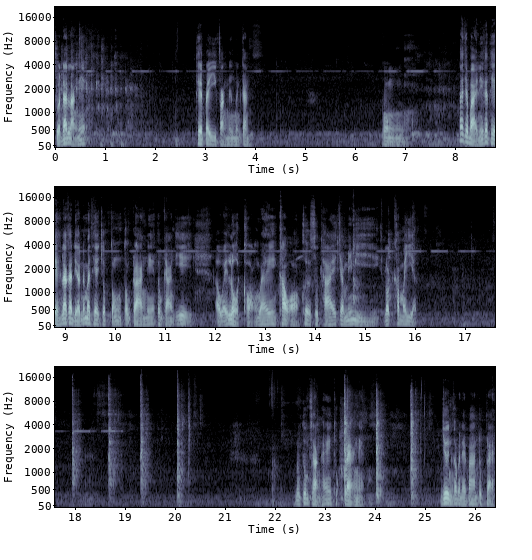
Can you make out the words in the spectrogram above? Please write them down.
ส่วนด้านหลังนี้ เทไปอีกฝั่งหนึ่งเหมือนกัน คงน่าจะบ่ายนี้ก็เท แล้วก็เดี๋ยวนั่นมาเทจบตรงตรงกลางนี้ตรงกลางที่เอาไว้โหลดของไว้เข้าออกเพื่อสุดท้ายจะไม่มีรถเข้ามาเหยียบลุงตุ้มสั่งให้ทุกแปลงเนี่ย ยื่นเข้าไปในบ้านทุกแปลง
